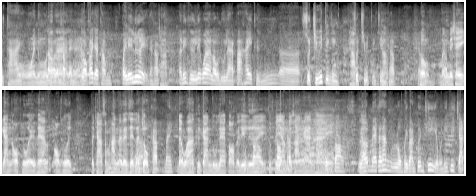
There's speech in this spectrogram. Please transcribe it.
สุดท้าย โอ้ยอนุโมทเรานาครับเลผยมนะเราก็จะทำไปเรื่อยๆนะครับ ครับ อันนี้คือเรียกว่าเราดูแลพระให้ถึงเอ่อสุดชีวิตจริงครับๆ สุดชีวิตจริง ๆ ครับครับก็ผมันไม่ใช่การออกหน่วยเพื่อออกหน่วย ประชาสัมพันธ์อะไรเสร็จแล้วจบ ครับไม่แต่ว่าคือการดูแลต่อไปเรื่อยถูกๆต้องพยายามประสานงานให้ ถูกต้องแล้วแม้กระทั่งโรงพยาบาลพื้นที่อย่างวันนี้ที่จัด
